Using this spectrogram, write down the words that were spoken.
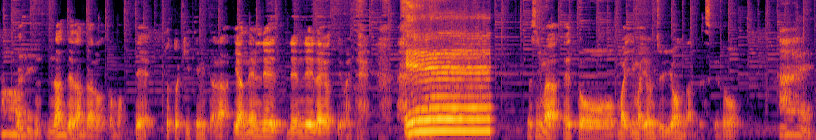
はい。えなんでなんだろうと思って、ちょっと聞いてみたら、いや、年齢、年齢だよって言われて、えー、私今、えっと、まあ今44なんですけど、はい。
